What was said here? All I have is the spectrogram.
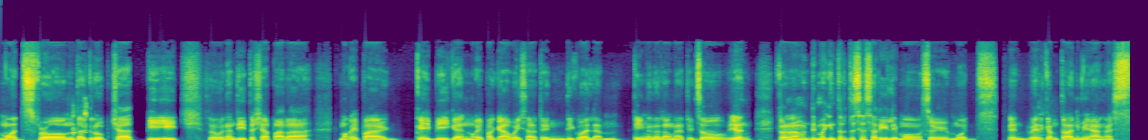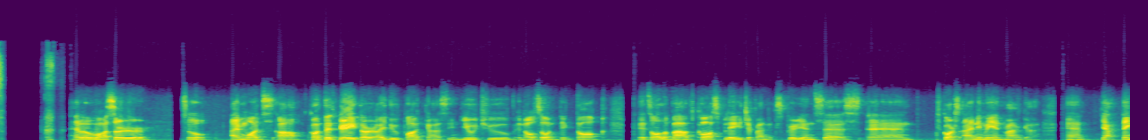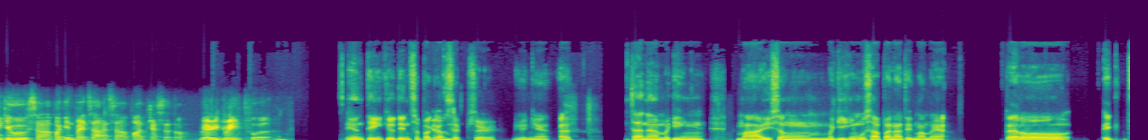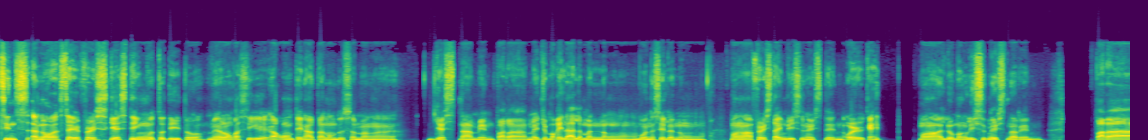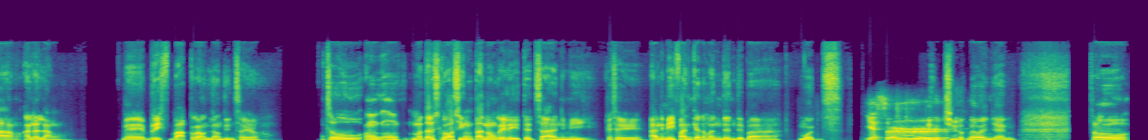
Mods from the group chat PH. So, nandito siya para makipagkaibigan, makipag-away sa atin. Hindi ko alam. Tingnan na lang natin. So, yun. Ikaw na naman din mag-introduce sa sarili mo, Sir Mods. And welcome to Anime Angas. Hello mga sir. So, I'm Mods, uh, content creator. I do podcasts in YouTube and also on TikTok. It's all about cosplay, Japan experiences, and of course, anime and manga. And yeah, thank you sa pag-invite sa akin sa podcast na to. Very grateful. Yun, thank you din sa pag-accept, sir. Yun nga. At sana maging maayos ang magiging usapan natin mamaya. Pero, since ano kasi, first guesting mo to dito, meron kasi akong tinatanong doon sa mga guest namin para medyo makilala man lang muna sila nung mga first time listeners din or kahit mga lumang listeners na rin para ano lang may brief background lang din sa'yo. So, ang, ang madalas ko kasing tanong related sa anime kasi anime fan ka naman din, 'di ba, Mods? Yes, sir! Sure naman 'yan. So,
